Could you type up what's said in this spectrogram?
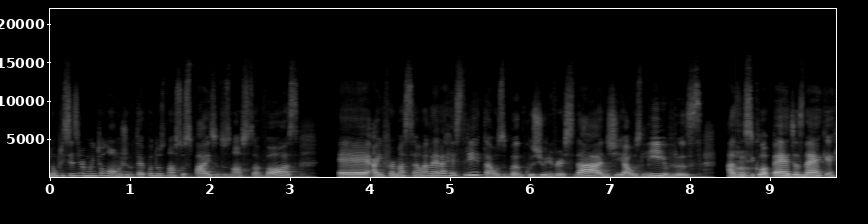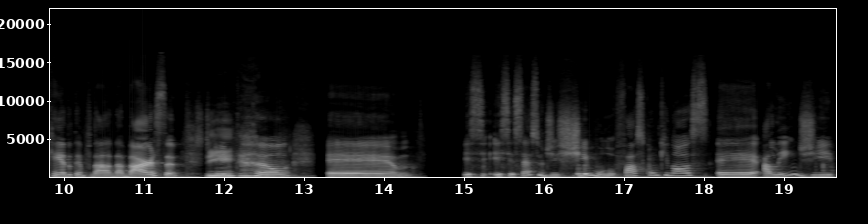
Não precisa ir muito longe. No tempo dos nossos pais e dos nossos avós, é, a informação ela era restrita aos bancos de universidade, aos livros, às enciclopédias, né? Quem é do tempo da, da Barça. Sim. Então, é, esse, esse excesso de estímulo faz com que nós, é, além de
